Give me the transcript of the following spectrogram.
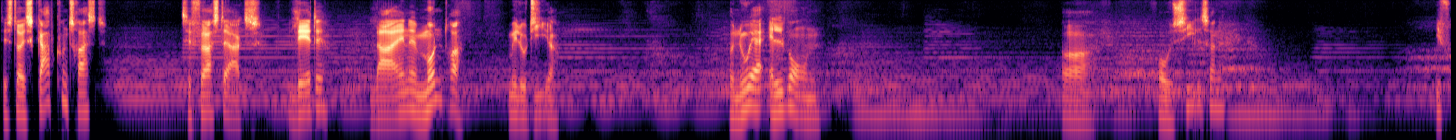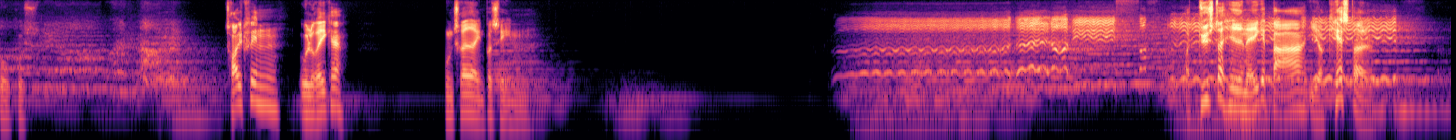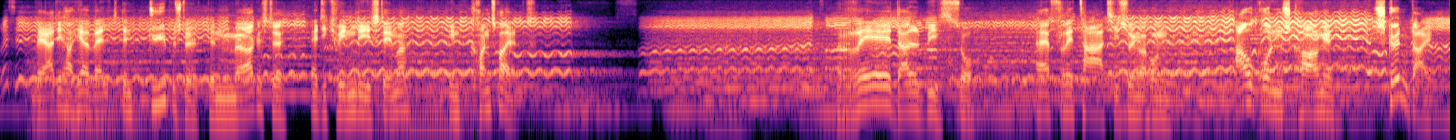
Det står i skarp kontrast til første akts lette, lejende, mundre melodier. For nu er alvoren og forudsigelserne i fokus. Troldkvinden Ulrika, hun træder ind på scenen. Og dysterheden er ikke bare i orkestret. Verdi har her valgt den dybeste, den mørkeste af de kvindelige stemmer. En kontraalt. Re d'Albisso affretati, synger hun. Afgrundens konge, skynd dig.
